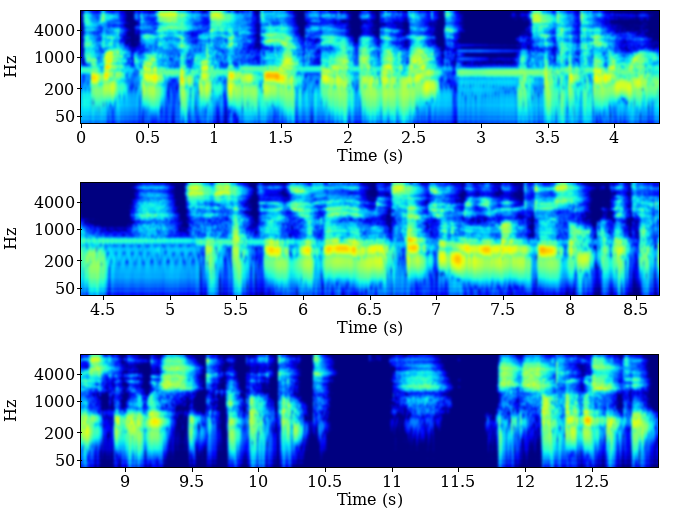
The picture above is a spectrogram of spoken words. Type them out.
pouvoir se consolider après un burn-out, c'est très très long, hein, ça peut durer, ça dure minimum deux ans avec un risque de rechute importante je, suis en train de rechuter.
